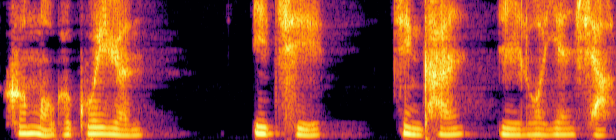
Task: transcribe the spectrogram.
和某个归人一起静看日落烟霞。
